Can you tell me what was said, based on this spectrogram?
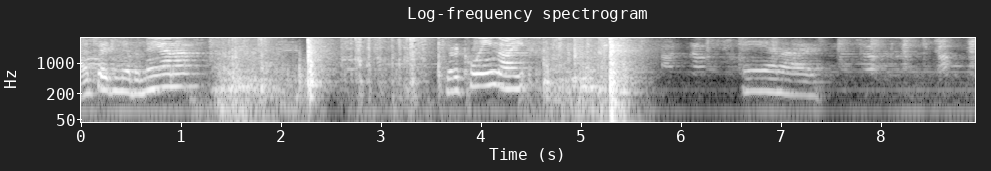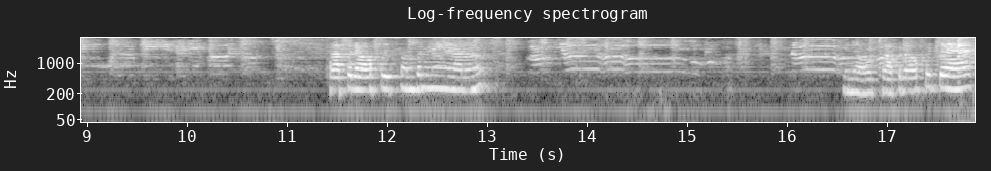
I take me a banana, get a clean knife. Top it off with some bananas. You know, top it off with that.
